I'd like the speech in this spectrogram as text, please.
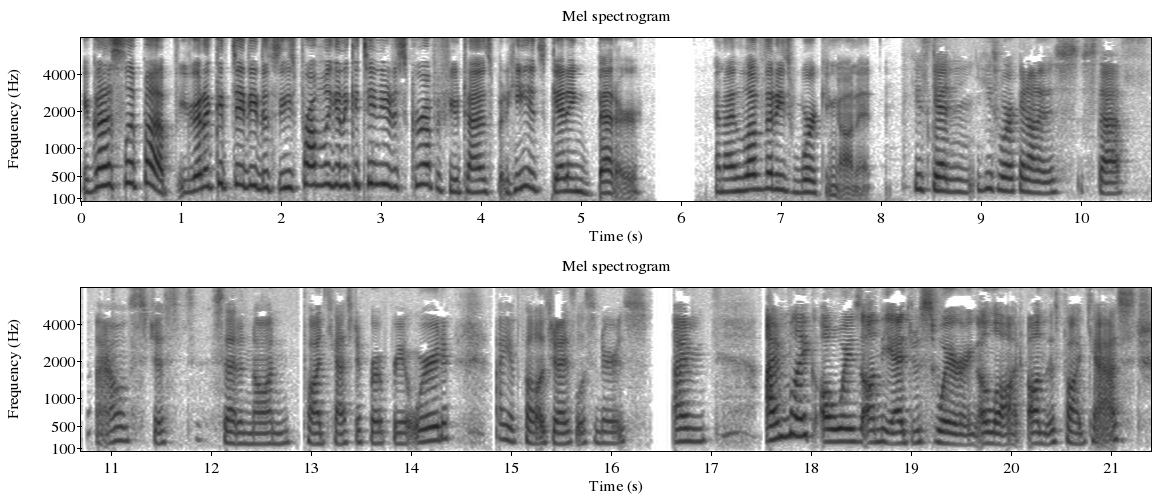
You're gonna slip up. You're gonna continue to. He's probably gonna continue to screw up a few times, but he is getting better, and I love that he's working on it. He's getting. He's working on his stuff. I almost just said a non-podcast appropriate word. I apologize, listeners. I'm. I'm like always on the edge of swearing a lot on this podcast.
